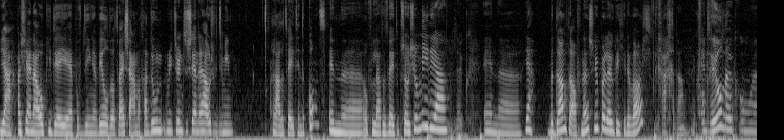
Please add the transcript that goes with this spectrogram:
ja, als jij nou ook ideeën hebt of dingen wil dat wij samen gaan doen, Return to Sender House Vitamine, laat het weten in de comments. En, eh, of laat het weten op social media. Leuk. En eh, ja, bedankt Daphne. Superleuk dat je er was. Graag gedaan. Ik vond het heel leuk om, eh,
